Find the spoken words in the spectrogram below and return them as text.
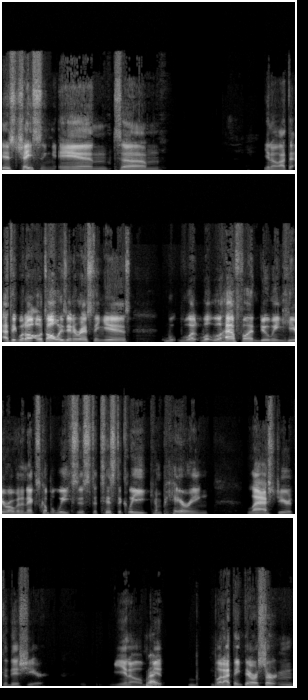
is chasing. And um you know, I, th- I think what what's always interesting is what what we'll have fun doing here over the next couple weeks is statistically comparing last year to this year. You know, Right. it, but I think there are certain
